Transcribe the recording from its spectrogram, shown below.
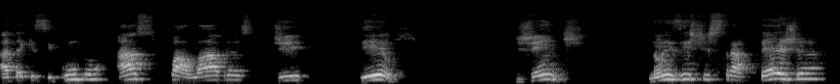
até que se cumpram as palavras de Deus. Gente, não existe estratégia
